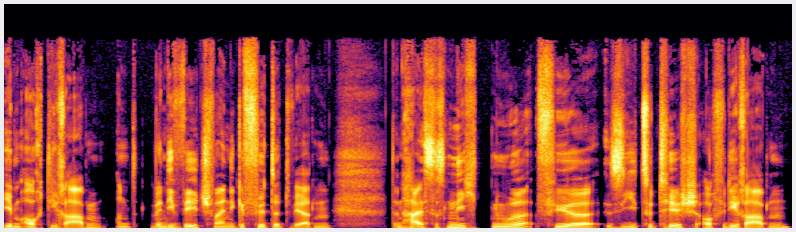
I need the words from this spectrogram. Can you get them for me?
eben auch die Raben. Und wenn die Wildschweine gefüttert werden, dann heißt es nicht nur für sie zu Tisch, auch für die Raben.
